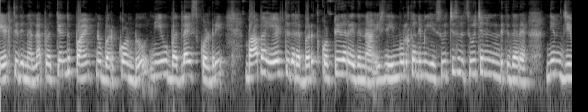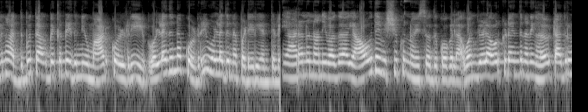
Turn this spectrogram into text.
ಹೇಳ್ತಿದ್ದೀನಲ್ಲ, ಪ್ರತಿಯೊಂದು ಪಾಯಿಂಟ್ನು ಬರ್ಕೊಂಡು ನೀವು ಬದಲಾಯಿಸ್ಕೊಳ್ರಿ. ಬಾಬಾ ಹೇಳ್ತಿದ್ದಾರೆ, ಬರೆದು ಕೊಟ್ಟಿದ್ದಾರೆ ಇದನ್ನು. ಈ ಮೂಲಕ ನಿಮಗೆ ಸೂಚಿಸ ಸೂಚನೆ ನೀಡುತ್ತಿದ್ದಾರೆ ನಿಮ್ಮ ಜೀವನ ಅದ್ಭುತ ಆಗಬೇಕಂದ್ರೆ ಇದನ್ನು ನೀವು ಮಾಡ್ಕೊಳ್ರಿ. ಒಳ್ಳೇದನ್ನ ಕೊಡ್ರಿ, ಒಳ್ಳೇದನ್ನ ಪಡೀರಿ ಅಂತೇಳಿ. ಯಾರನ್ನು ನಾನು ಇವಾಗ ಯಾವುದೇ ವಿಷಯಕ್ಕೂ ನೋಯಿಸೋದಕ್ಕೆ ಹೋಗಲ್ಲ. ಒಂದು ವೇಳೆ ಅವ್ರ ಕಡೆಯಿಂದ ನನಗೆ ಹರ್ಟ್ ಆದ್ರೂ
